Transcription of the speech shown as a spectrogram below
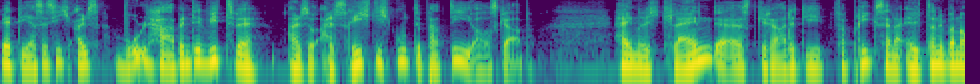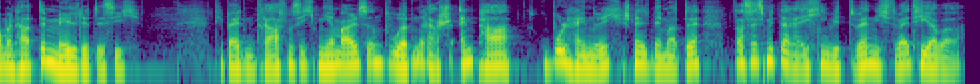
bei der sie sich als wohlhabende Witwe also als richtig gute Partie ausgab. Heinrich Klein, der erst gerade die Fabrik seiner Eltern übernommen hatte, meldete sich. Die beiden trafen sich mehrmals und wurden rasch ein Paar, obwohl Heinrich schnell dämmerte, dass es mit der reichen Witwe nicht weit her war.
